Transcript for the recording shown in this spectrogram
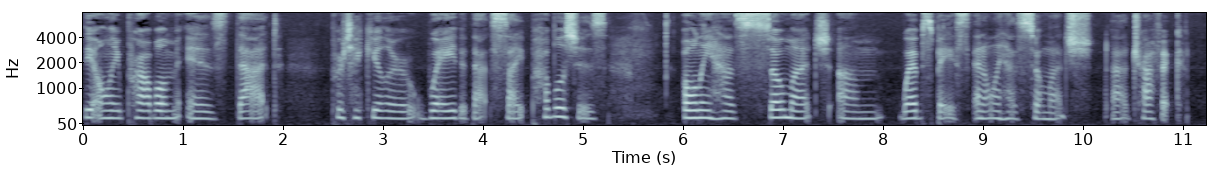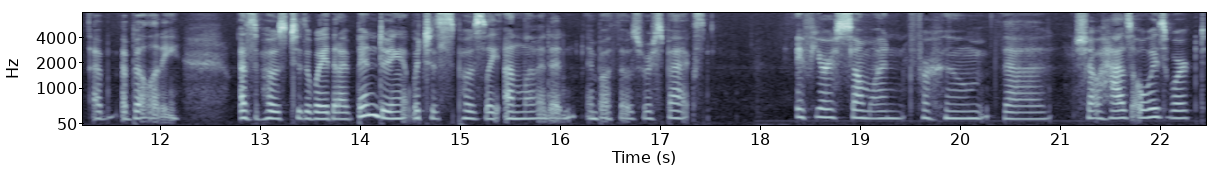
The only problem is that particular way that that site publishes only has so much um, web space and only has so much uh, traffic ab- ability, as opposed to the way that I've been doing it, which is supposedly unlimited in both those respects. if you're someone for whom the show has always worked,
